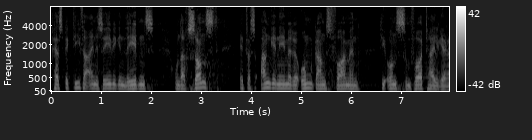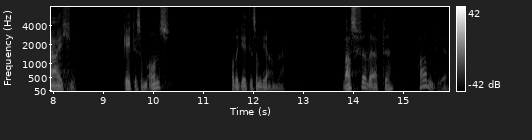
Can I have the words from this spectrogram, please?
Perspektive eines ewigen Lebens und auch sonst etwas angenehmere Umgangsformen, die uns zum Vorteil gereichen. Geht es um uns oder geht es um die anderen? Was für Werte haben wir?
